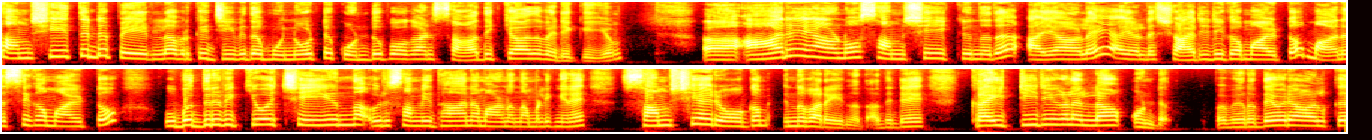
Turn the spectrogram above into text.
സംശയത്തിന്റെ പേരിൽ അവർക്ക് ജീവിതം മുന്നോട്ട് കൊണ്ടുപോകാൻ സാധിക്കാതെ വരികയും ആരെയാണോ സംശയിക്കുന്നത് അയാളെ അയാളുടെ ശാരീരികമായിട്ടോ മാനസികമായിട്ടോ ഉപദ്രവിക്കുകയോ ചെയ്യുന്ന ഒരു സംവിധാനമാണ് നമ്മളിങ്ങനെ സംശയ രോഗം എന്ന് പറയുന്നത്. അതിന്റെ ക്രൈറ്റീരിയകളെല്ലാം ഉണ്ട്. ഇപ്പൊ വെറുതെ ഒരാൾക്ക്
